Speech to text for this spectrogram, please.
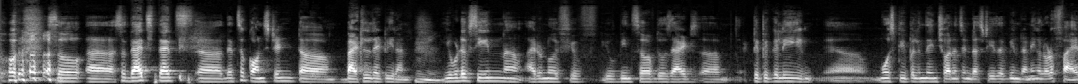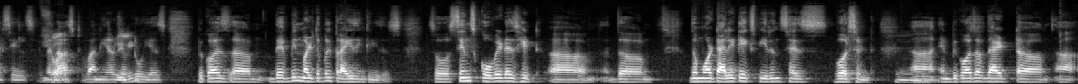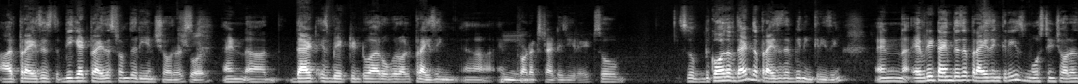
so, uh, so that's that's uh, that's a constant uh, battle that we run Hmm. you would have seen um, i don't know if you've you've been served those ads um, typically uh, most people in the insurance industries have been running a lot of fire sales in the last one year Really? or two years because um, there have been multiple price increases so since covid has hit um the the mortality experience has worsened Hmm. uh, and because of that uh, uh, our prices we get prices from the reinsurers Sure. and uh, that is baked into our overall pricing uh, and Hmm. product strategy right so so because of that the prices have been increasing and every time there's a price increase most insurance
